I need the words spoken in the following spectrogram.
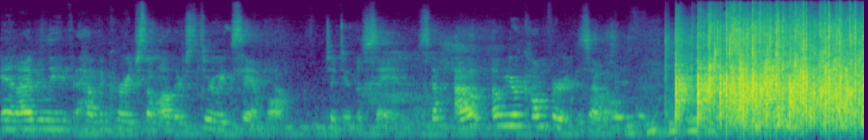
and I believe have encouraged some others through example to do the same. Step out of your comfort zone.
